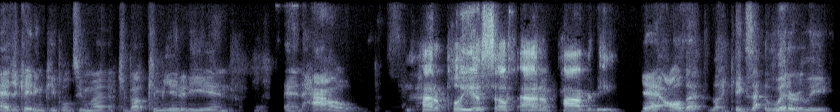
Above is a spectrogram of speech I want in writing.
educating people too much about community and and how How to pull yourself out of poverty. yeah all that like exactly literally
